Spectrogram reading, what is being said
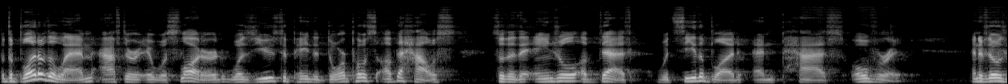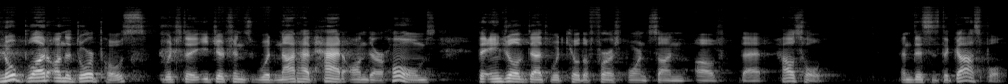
But the blood of the lamb, after it was slaughtered, was used to paint the doorposts of the house so that the angel of death would see the blood and pass over it. And if there was no blood on the doorposts, which the Egyptians would not have had on their homes, the angel of death would kill the firstborn son of that household. And this is the gospel.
